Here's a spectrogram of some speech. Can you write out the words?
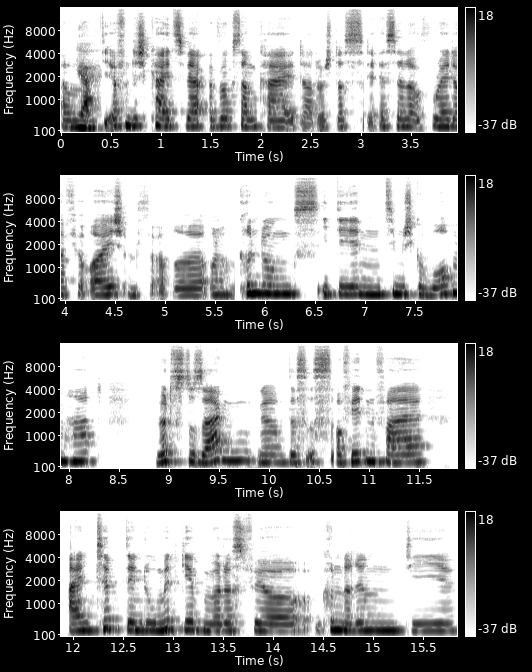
ähm, ja. die Öffentlichkeitswirksamkeit, dadurch, dass der SL of Radar für euch und für eure Gründungsideen ziemlich geworben hat. Würdest du sagen, ja, das ist auf jeden Fall ein Tipp, den du mitgeben würdest für Gründerinnen, die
